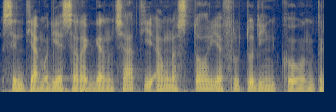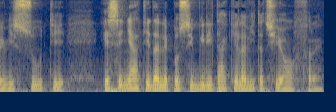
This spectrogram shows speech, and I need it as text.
Sentiamo di essere agganciati a una storia frutto di incontri vissuti e segnati dalle possibilità che la vita ci offre.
